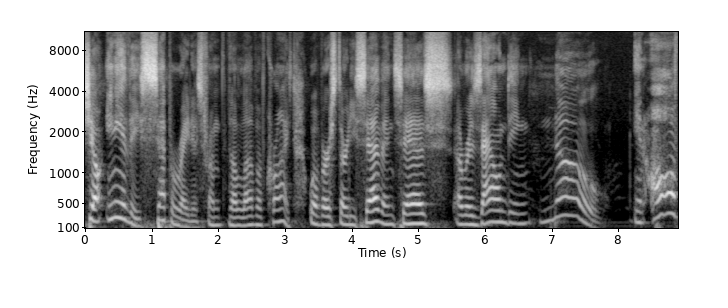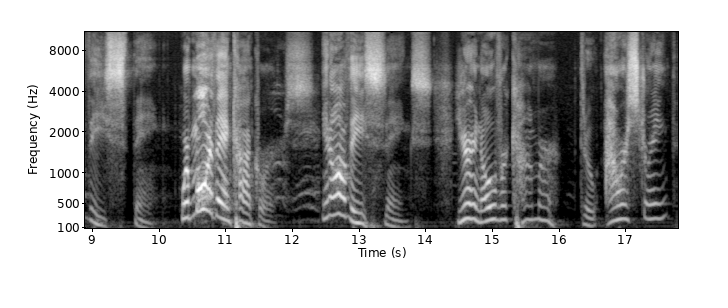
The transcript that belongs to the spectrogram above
Shall any of these separate us from the love of Christ? Well, verse 37 says a resounding no. In all these things, we're more than conquerors. In all these things, you're an overcomer through our strength?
